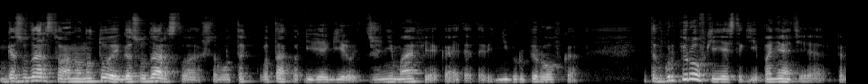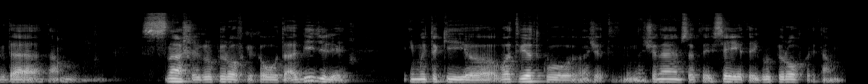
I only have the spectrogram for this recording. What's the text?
государство, оно на то и государство, чтобы вот так, вот так вот не реагировать. Это же не мафия какая-то, это ведь не группировка. Это в группировке есть такие понятия, когда там с нашей группировки кого-то обидели, и мы такие э, в ответку значит, начинаем с этой, всей этой группировкой там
